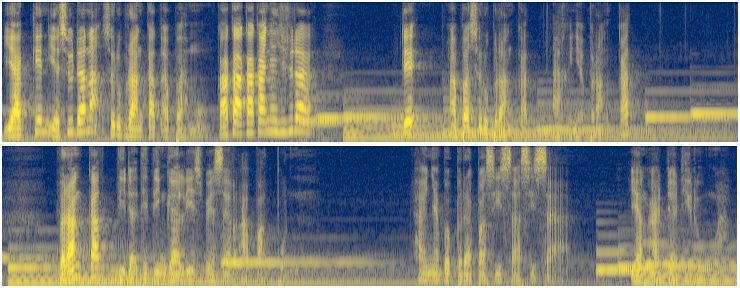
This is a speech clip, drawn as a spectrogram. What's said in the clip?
yakin, ya sudah nak suruh berangkat abahmu. Kakak-kakaknya sudah, dek apa suruh berangkat. Akhirnya berangkat, berangkat tidak ditinggali spesial apa pun. Hanya beberapa sisa-sisa yang ada di rumah.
